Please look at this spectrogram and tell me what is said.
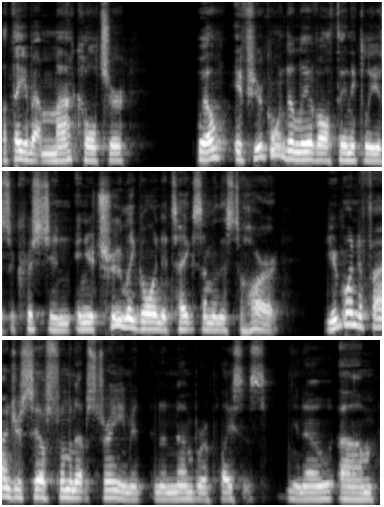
I think about my culture. Well, if you're going to live authentically as a Christian and you're truly going to take some of this to heart, you're going to find yourself swimming upstream in, in a number of places. You know, um,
